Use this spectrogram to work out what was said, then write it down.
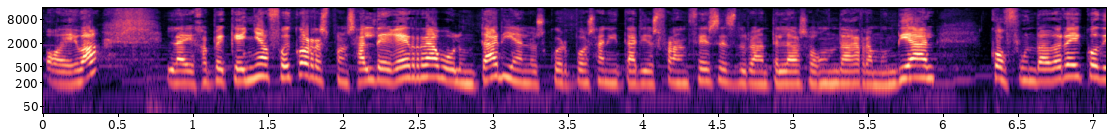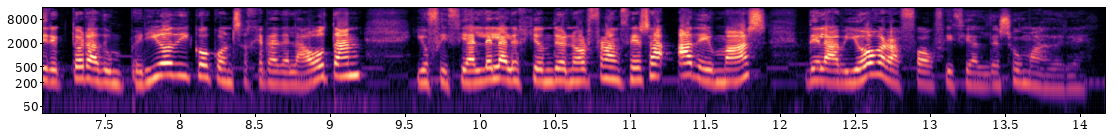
o Eva, la hija pequeña, fue corresponsal de guerra voluntaria en los cuerpos sanitarios franceses durante la Segunda Guerra Mundial, cofundadora y codirectora de un periódico, consejera de la OTAN y oficial de la Legión de Honor francesa, además de la biógrafa oficial de su madre.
